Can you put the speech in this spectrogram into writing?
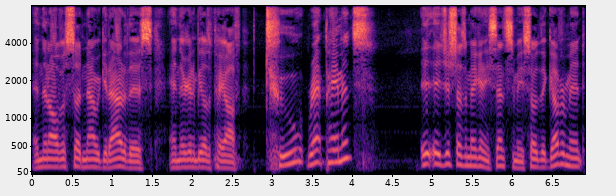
and then all of a sudden now we get out of this and they're going to be able to pay off two rent payments? It, it just doesn't make any sense to me. So the government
